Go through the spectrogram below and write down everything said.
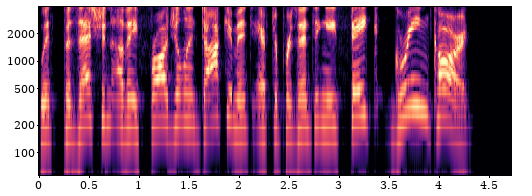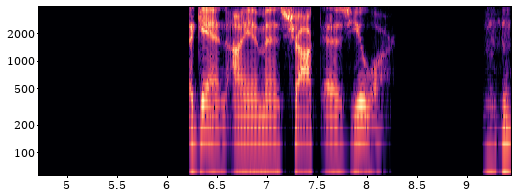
with possession of a fraudulent document after presenting a fake green card. Again, I am as shocked as you are. Mm-hmm.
